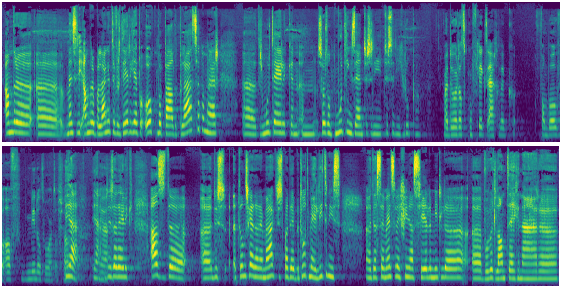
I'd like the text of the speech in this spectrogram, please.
andere uh, mensen die andere belangen te verdedigen hebben ook een bepaalde plaats hebben. Maar Uh, er moet eigenlijk een, een soort ontmoeting zijn tussen die, tussen die groepen. Waardoor dat conflict eigenlijk van bovenaf bemiddeld wordt of zo. Ja, ja. ja. dus dat eigenlijk als de. Uh, dus het onderscheid dat hij maakt, dus wat hij bedoelt met eliten is. Uh, dat zijn mensen met financiële middelen, uh, bijvoorbeeld landeigenaren,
